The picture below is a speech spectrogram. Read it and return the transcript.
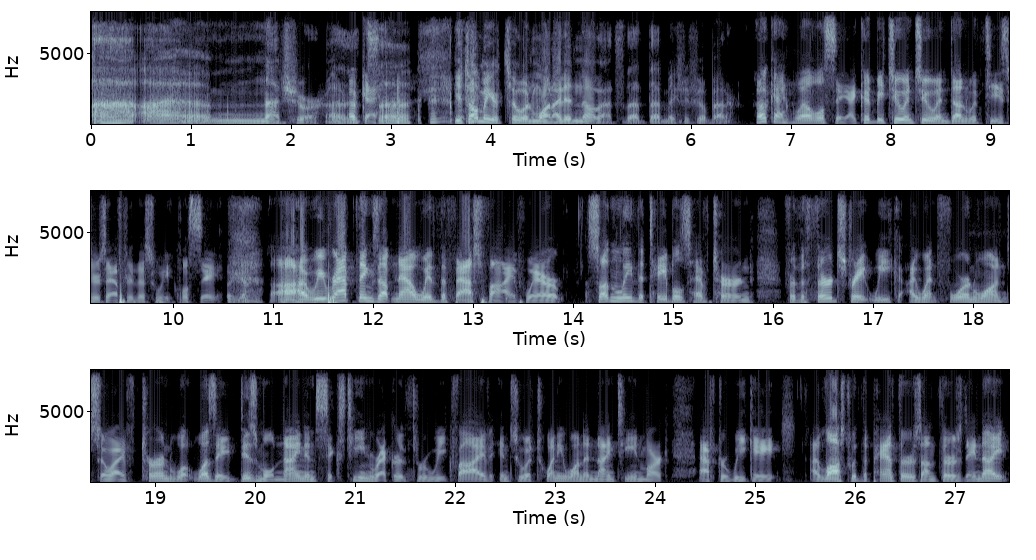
Uh, I'm not sure. Uh, Okay. uh, you told me you're two and one. I didn't know that, so that, that makes me feel better. Okay, well we'll see. I could be two and two and done with teasers after this week. We'll see. Go. Uh, we wrap things up now with the Fast Five, where suddenly the tables have turned. For the third straight week, I went four and one, so I've turned what was a dismal nine and sixteen record through week five into a twenty-one and nineteen mark after week eight. I lost with the Panthers on Thursday night,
